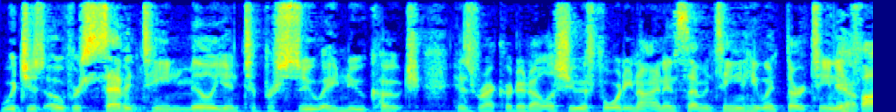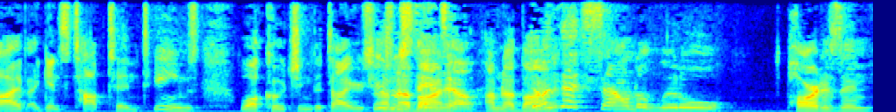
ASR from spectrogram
which is over 17 million to pursue a new coach. His record at LSU is 49 and 17. He went 13 and five against top 10 teams while coaching the Tigers. Here's I'm what stands out. I'm not buying Doesn't it. that sound a little partisan?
